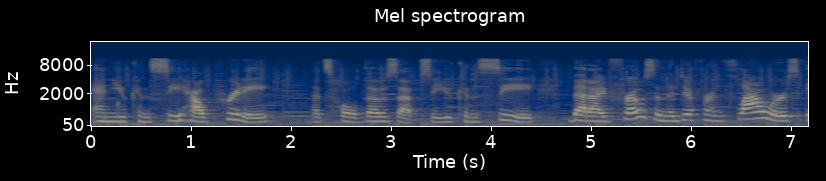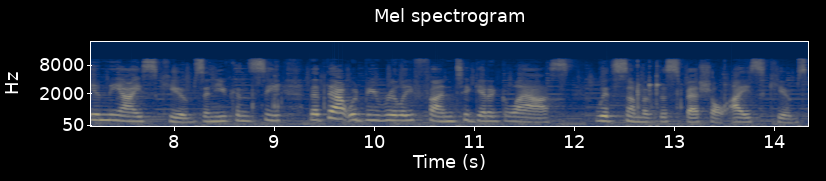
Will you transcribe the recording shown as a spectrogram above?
and you can see how pretty Let's hold those up so you can see that I've frozen the different flowers in the ice cubes. And you can see that that would be really fun to get a glass with some of the special ice cubes.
